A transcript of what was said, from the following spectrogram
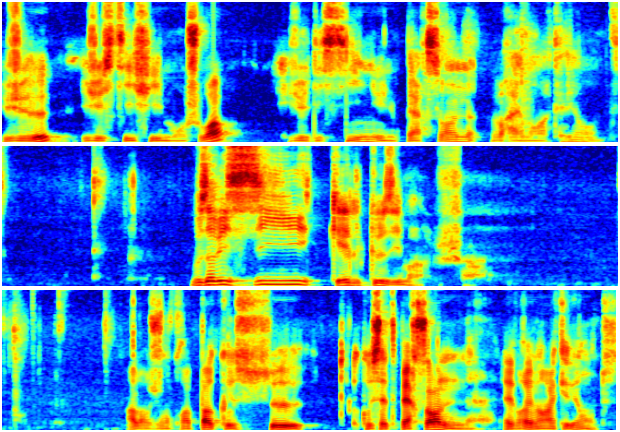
Je justifie mon choix je dessine une personne vraiment accueillante. Vous avez ici quelques images. Alors, je ne crois pas que, ce, que cette personne est vraiment accueillante.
